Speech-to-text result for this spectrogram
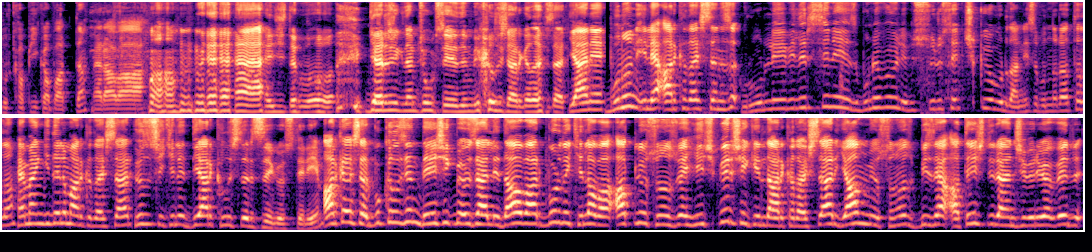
Dur kapıyı kapattım. Merhaba. işte bu. Gerçekten çok sevdiğim bir kılıç arkadaşlar. Yani bunun ile arkadaşlarınızı gururlayabilirsiniz. Bu ne böyle? Bir sürü set çıkıyor buradan. Neyse bunları atalım. Hemen gidelim arkadaşlar. Hızlı şekilde diğer kılıçları size göstereyim. Arkadaşlar bu kılıcın değişik bir özelliği daha var. Buradaki lava atlıyorsunuz ve hiçbir şekilde arkadaşlar yanmıyorsunuz. Bize ateş direnci veriyor ve re-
